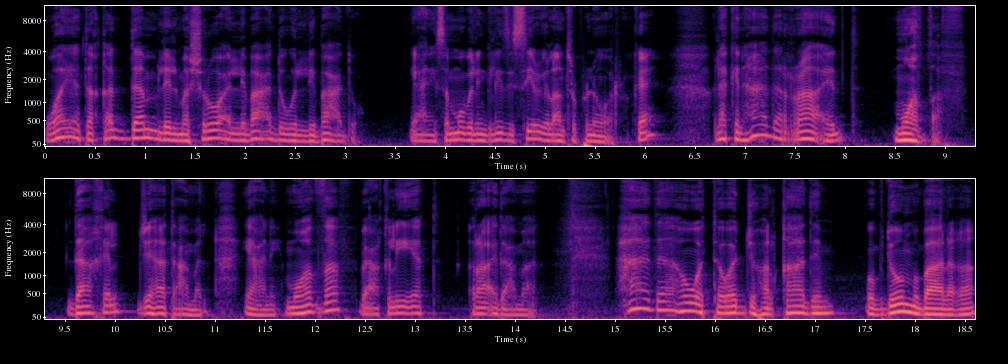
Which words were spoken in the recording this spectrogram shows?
ويتقدم للمشروع اللي بعده واللي بعده. يعني يسموه بالإنجليزي serial entrepreneur okay لكن هذا الرائد موظف داخل جهة عمل يعني موظف بعقلية رائد أعمال. هذا هو التوجه القادم وبدون مبالغة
